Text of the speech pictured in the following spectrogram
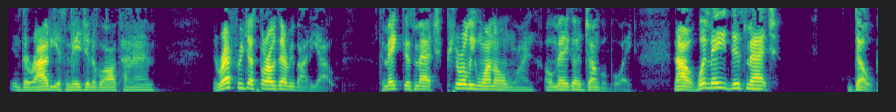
the rowdiest midget of all time, the referee just throws everybody out to make this match purely one-on-one, Omega Jungle Boy. Now, what made this match dope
